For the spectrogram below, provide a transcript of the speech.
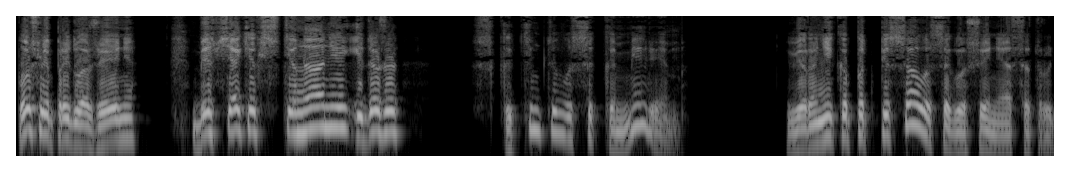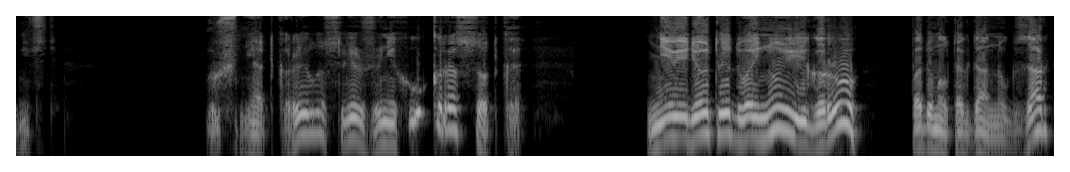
после предложения, без всяких стенаний и даже с каким-то высокомерием Вероника подписала соглашение о сотрудничестве. Уж не открылась ли жениху красотка? Не ведет ли двойную игру? подумал тогда Нукзар,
